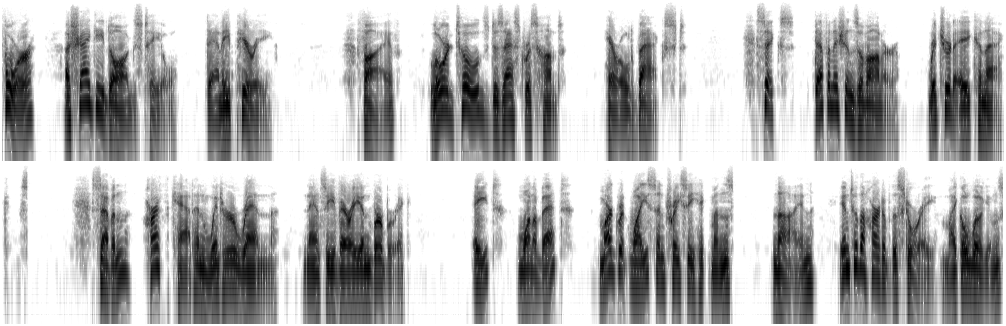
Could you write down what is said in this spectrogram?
4. A Shaggy Dog's Tale, Danny Peary. 5. Lord Toad's Disastrous Hunt, Harold Bakst. 6. Definitions of Honor, Richard A. Knaak. 7. Hearth Cat and Winter Wren, Nancy Varian Berberick. 8. Wanna Bet, Margaret Weis and Tracy Hickmans. 9. Into the Heart of the Story, Michael Williams.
